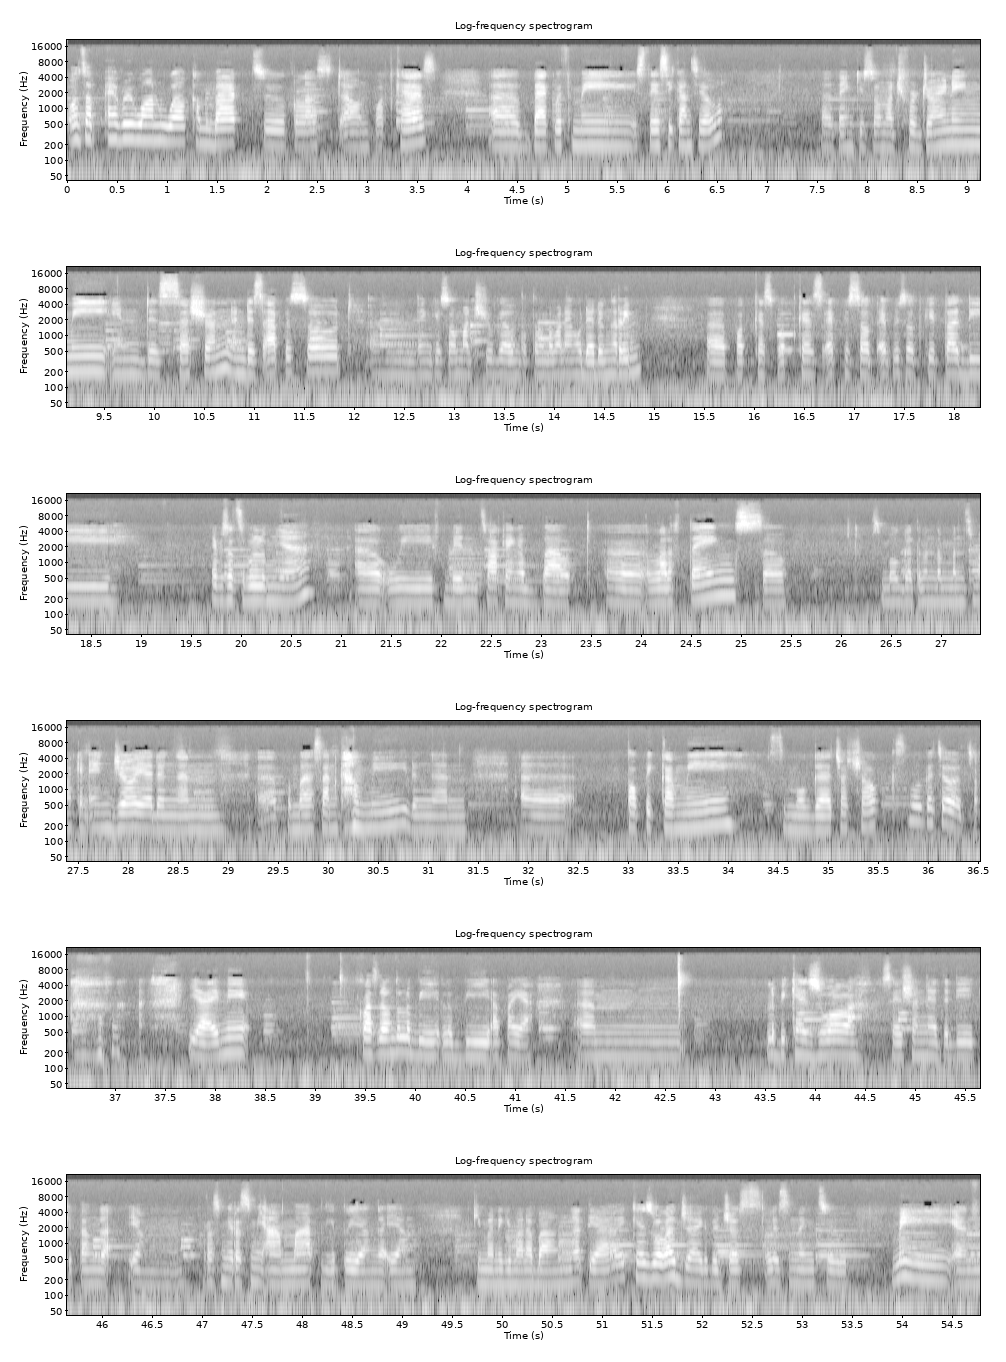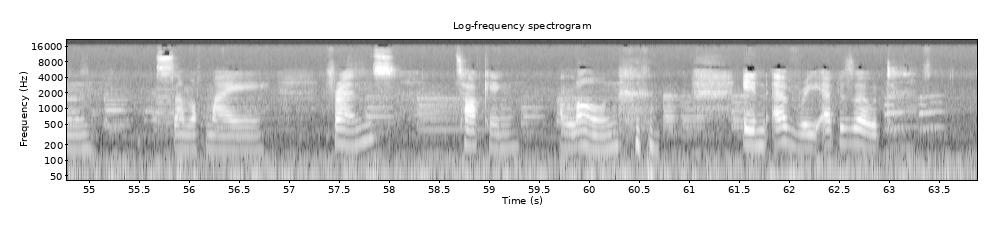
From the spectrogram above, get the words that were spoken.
What's up, everyone? Welcome back to Class Down Podcast. Uh, back with me, Stacy Kansil. Uh, thank you so much for joining me in this session, in this episode. Um, thank you so much juga untuk teman-teman yang udah dengerin uh, podcast-podcast episode-episode kita di episode sebelumnya. Uh, we've been talking about uh, a lot of things, so semoga teman-teman semakin enjoy ya dengan uh, pembahasan kami dengan uh, topik kami semoga cocok semoga cocok. Ya ini kelas down tuh lebih lebih apa ya um, lebih casual lah sessionnya. Jadi kita nggak yang resmi-resmi amat gitu ya nggak yang gimana-gimana banget ya. Casual aja gitu just listening to me and some of my friends talking alone in every episode.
